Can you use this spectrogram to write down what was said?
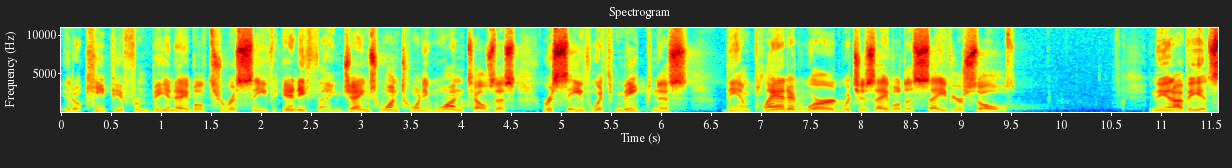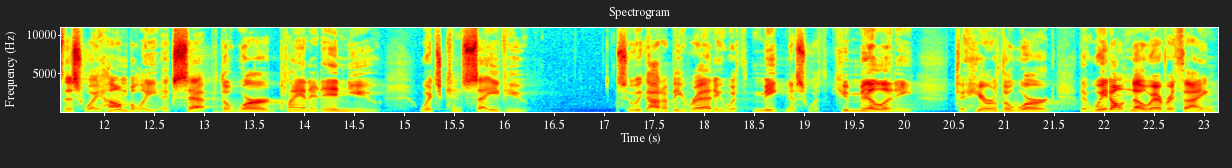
It'll keep you from being able to receive anything. James 1:21 tells us, "Receive with meekness the implanted word which is able to save your souls." In the NIV, it's this way humbly accept the word planted in you, which can save you. So we got to be ready with meekness, with humility to hear the word. That we don't know everything.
